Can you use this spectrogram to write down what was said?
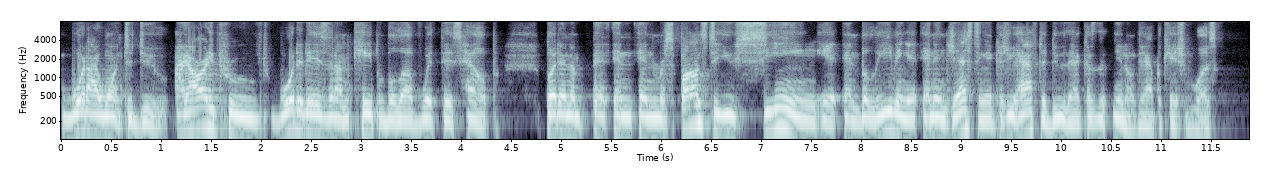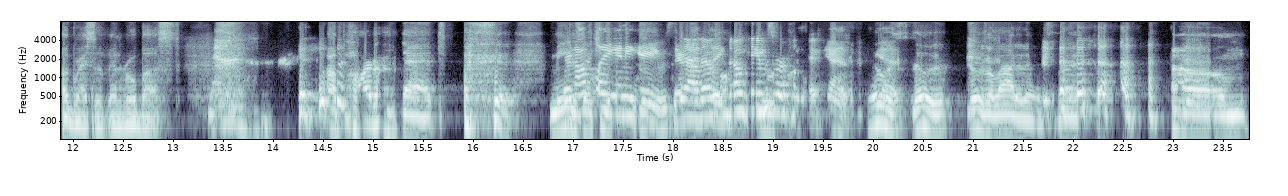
what I want to do. I already proved what it is that I'm capable of with this help. But in, a, in in response to you seeing it and believing it and ingesting it, because you have to do that, because you know the application was aggressive and robust. a part of that means they're not playing you, any games. They're yeah, no, no games were played. Yes, there, yes. Was, there, was, there was a lot of those. Right? um,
